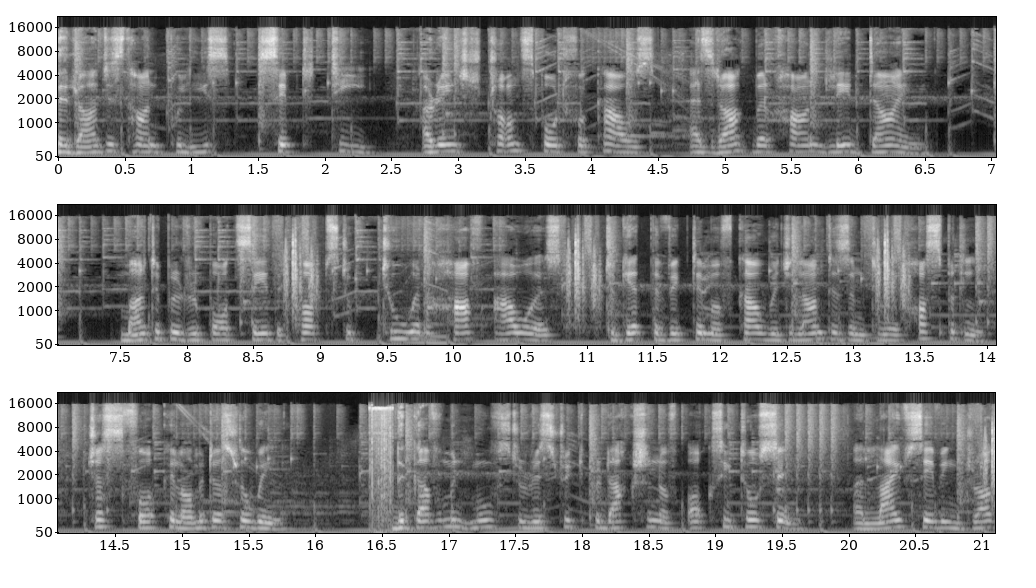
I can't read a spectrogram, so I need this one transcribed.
The Rajasthan police sipped tea, arranged transport for cows as Rakbar Khan lay dying. Multiple reports say the cops took two and a half hours to get the victim of cow vigilantism to a hospital just four kilometers away. The government moves to restrict production of oxytocin, a life saving drug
